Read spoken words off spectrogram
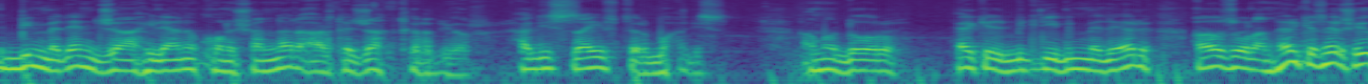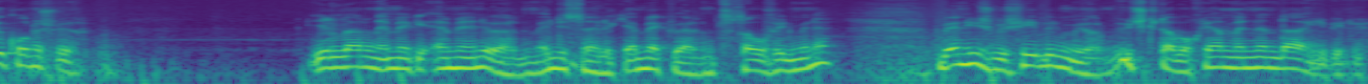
Bilmeden cahilane konuşanlar artacaktır diyor. Hadis zayıftır bu hadis. Ama doğru. Herkes bildiği bilmediği her, ağzı olan herkes her şeyi konuşuyor. Yılların emek, emeğini verdim. 50 senelik emek verdim tasavvuf ilmine. Ben hiçbir şey bilmiyorum. Üç kitap okuyan benden daha iyi biliyor.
